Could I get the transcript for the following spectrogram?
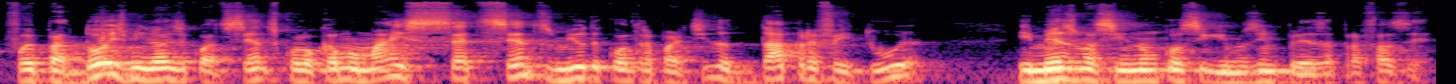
foi para 2 milhões e 400, colocamos mais 700 mil de contrapartida da prefeitura, e mesmo assim não conseguimos empresa para fazer.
